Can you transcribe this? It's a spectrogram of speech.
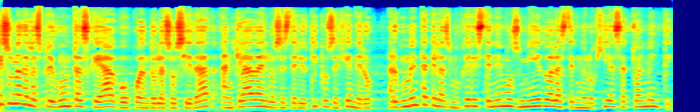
Es una de las preguntas que hago cuando la sociedad, anclada en los estereotipos de género, argumenta que las mujeres tenemos miedo a las tecnologías actualmente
